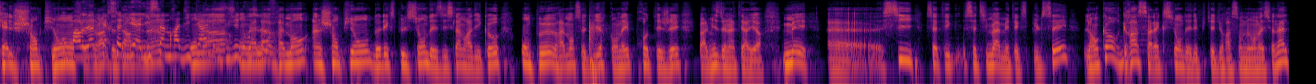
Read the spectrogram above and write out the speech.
Quel champion On parle là de personnes liées à l'islam radical on a, et On a là vraiment un champion de l'expulsion des islams radicaux. On peut vraiment se dire qu'on est protégé par le ministre de l'Intérieur. Mais euh, si cet, cet imam est expulsé, là encore, grâce à l'action des députés du Rassemblement national,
